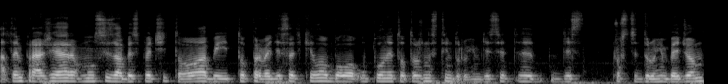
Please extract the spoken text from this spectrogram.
a ten pražiar musí zabezpečiť to, aby to prvé 10 kg bolo úplne totožné s tým druhým 10, 10 proste druhým badgeom,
